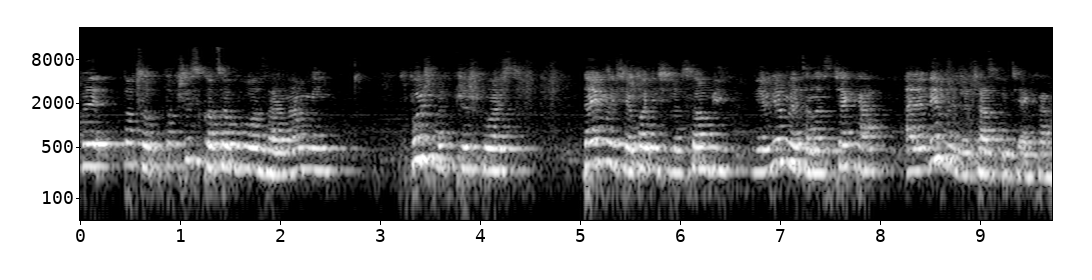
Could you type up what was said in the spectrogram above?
Zostawmy to, co, to wszystko, co było za nami. Spójrzmy w przyszłość. Dajmy się ponieść losowi. Nie wiemy, co nas czeka, ale wiemy, że czas ucieka.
